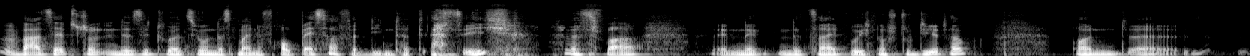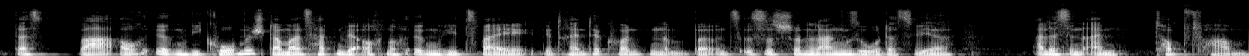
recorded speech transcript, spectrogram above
war selbst schon in der Situation, dass meine Frau besser verdient hat als ich. Das war eine, eine Zeit, wo ich noch studiert habe. Und äh, das war auch irgendwie komisch. Damals hatten wir auch noch irgendwie zwei getrennte Konten. Bei uns ist es schon lang so, dass wir alles in einem Topf haben.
